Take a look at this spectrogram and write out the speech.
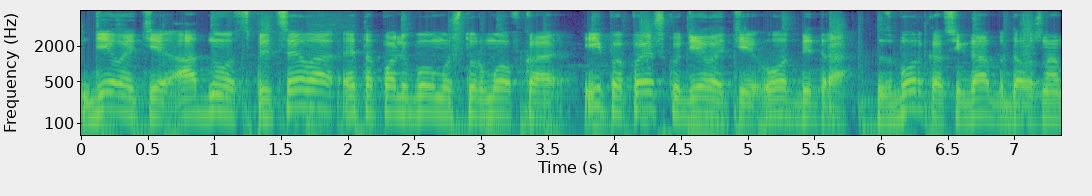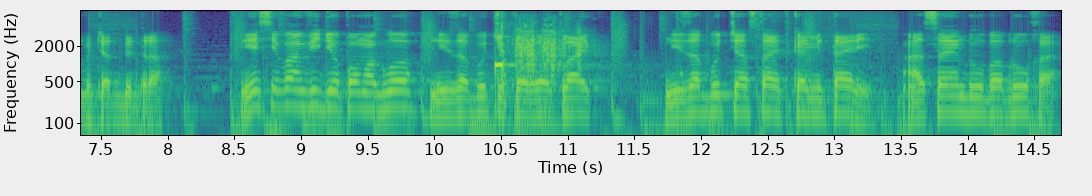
делайте одно с прицела, это по-любому штурмовка, и ППшку делайте от бедра. Сборка всегда должна быть от бедра. Если вам видео помогло, не забудьте прожать лайк. Не забудьте оставить комментарий. А с вами был Бобруха.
